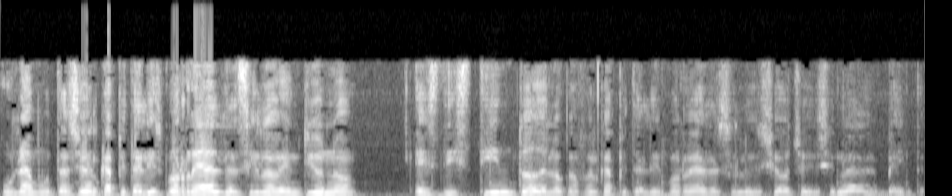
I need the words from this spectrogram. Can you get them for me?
una mutación. El capitalismo real del siglo XXI es distinto de lo que fue el capitalismo real del siglo XVIII, XIX, XX.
